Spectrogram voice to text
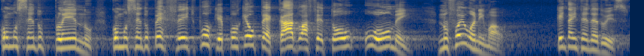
como sendo pleno, como sendo perfeito. Por quê? Porque o pecado afetou o homem não foi o animal. Quem está entendendo isso?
